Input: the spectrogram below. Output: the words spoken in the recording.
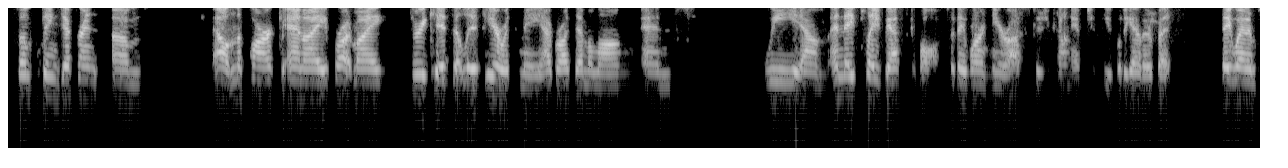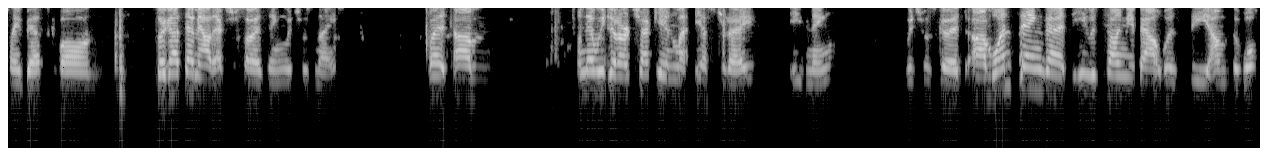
something different um, out in the park. And I brought my three kids that live here with me. I brought them along, and we um, and they played basketball, so they weren't near us because you can only have two people together. But they went and played basketball, and so I got them out exercising, which was nice. But um, and then we did our check-in yesterday evening, which was good. Um, one thing that he was telling me about was the um, the wolf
